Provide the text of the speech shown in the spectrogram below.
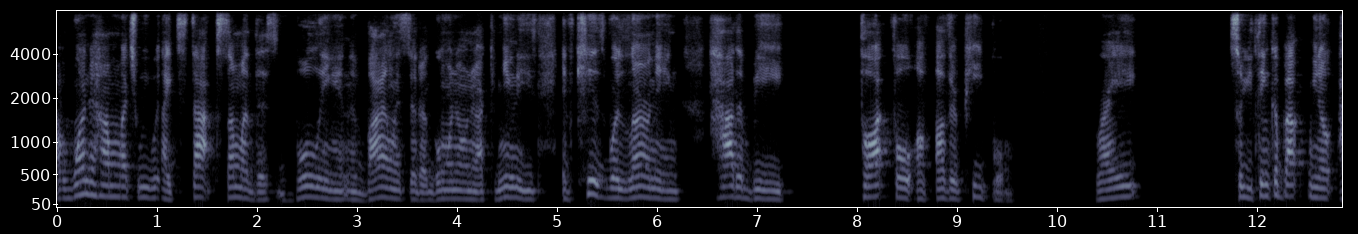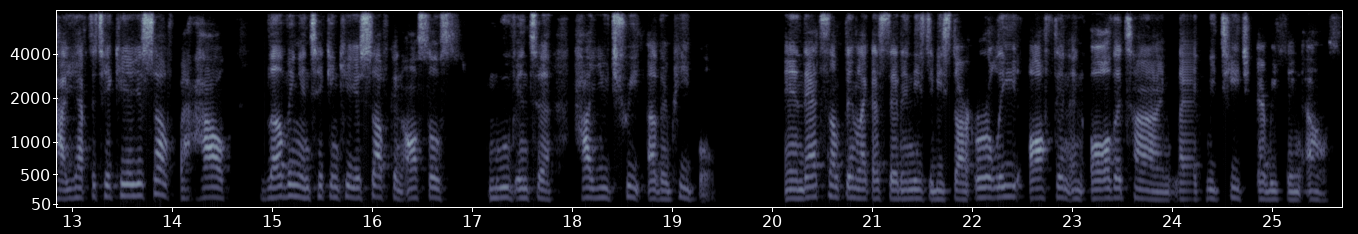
I wonder how much we would like stop some of this bullying and the violence that are going on in our communities if kids were learning how to be thoughtful of other people, right? So you think about, you know, how you have to take care of yourself, but how loving and taking care of yourself can also move into how you treat other people. And that's something, like I said, it needs to be start early, often, and all the time, like we teach everything else.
